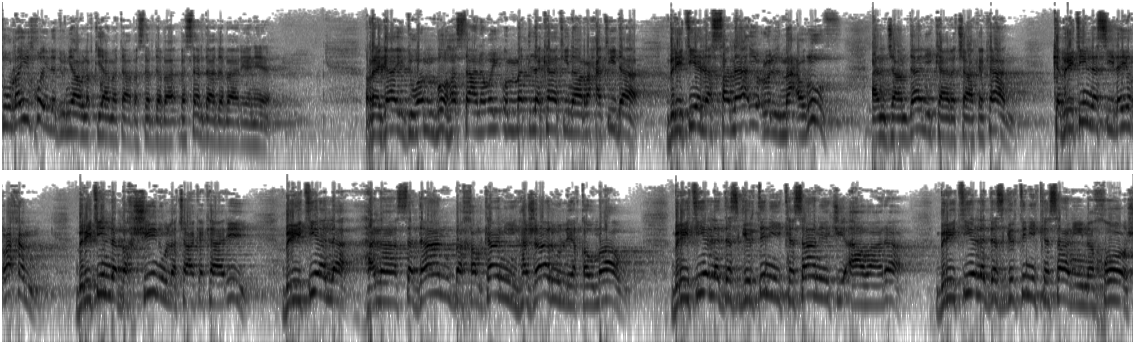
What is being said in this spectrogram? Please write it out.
توڕەی خۆی لە دنیا و لە قیامەتا بەسەردا دەبارێنێ ڕێگای دووەم بۆ هەستانەوەی ئومەت لە کاتی ناڕەحەتیدا بریتیە لە صنائع المعروف ئەنجامدانی کارە چاکەکان کە بریتین لە سیلەی ڕەحم، بریتین لە بەخشین و لە چاکەکاری، بریتییە لە هەناسەدان بە خەڵکانی هەژار و لێقەوماو، بریتییە لە دەستگرتنی کەسانێکی ئاوارە، بریتییە لە دەستگرتنی کەسانی نەخۆش،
